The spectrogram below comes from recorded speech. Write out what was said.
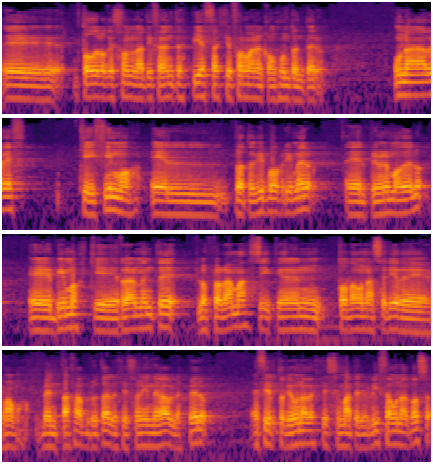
eh, todo lo que son las diferentes piezas que forman el conjunto entero. Una vez que hicimos el prototipo primero, el primer modelo, eh, vimos que realmente los programas sí tienen toda una serie de vamos, ventajas brutales que son innegables, pero es cierto que una vez que se materializa una cosa,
